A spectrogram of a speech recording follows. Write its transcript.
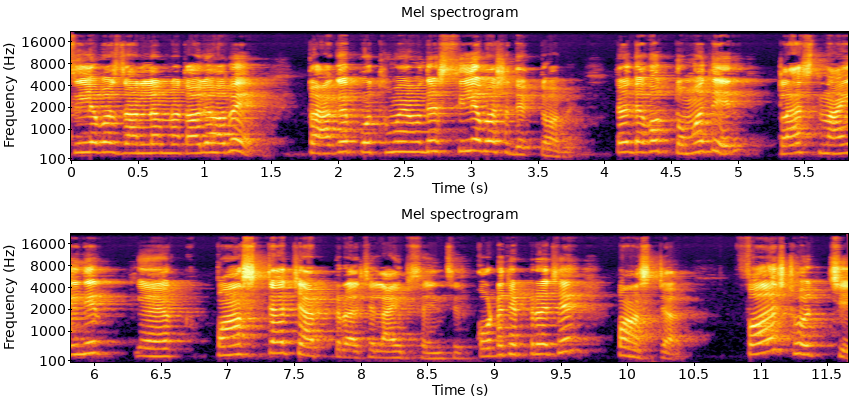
সিলেবাস জানলাম না, তাহলে হবে? তো আগে প্রথমে আমাদের সিলেবাসটা দেখতে হবে। তাহলে দেখো, তোমাদের ক্লাস নাইনের পাঁচটা চ্যাপ্টার আছে লাইফ সায়েন্সের কটা চ্যাপ্টার আছে? পাঁচটা। ফার্স্ট হচ্ছে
